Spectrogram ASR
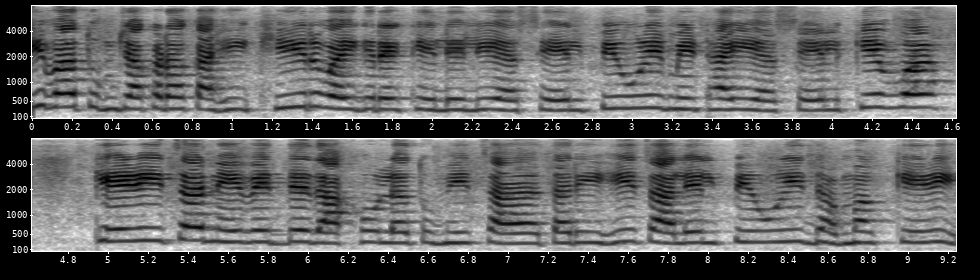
किंवा तुमच्याकडं काही खीर वगैरे केलेली असेल पिवळी मिठाई असेल किंवा केळीचा नैवेद्य दाखवला तुम्ही चा तरीही चालेल पिवळी धमक केळी.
